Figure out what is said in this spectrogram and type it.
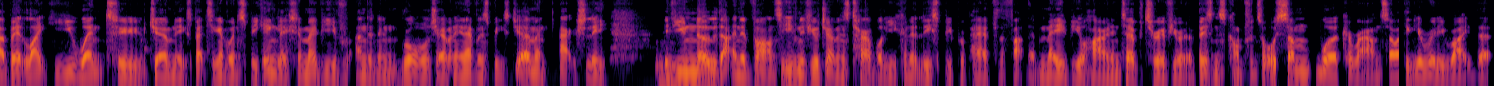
A bit like you went to Germany expecting everyone to speak English, and maybe you've landed in rural Germany and everyone speaks German. Actually, if you know that in advance, even if your German is terrible, you can at least be prepared for the fact that maybe you'll hire an interpreter if you're at a business conference or some workaround. So I think you're really right that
